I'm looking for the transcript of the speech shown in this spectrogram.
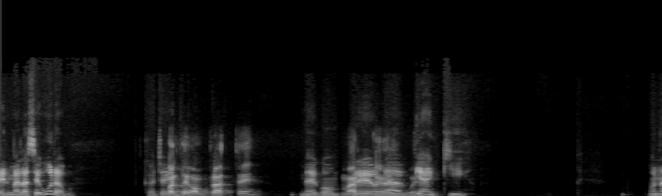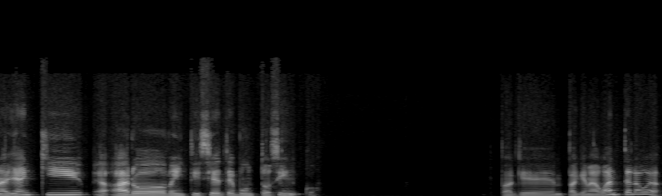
irme a la segura, po. ¿Cachai? ¿Cuál te compraste? Me compré Marca una. Bianchi. Una Bianchi eh, Aro 27.5. Para que, para que me aguante la weá.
